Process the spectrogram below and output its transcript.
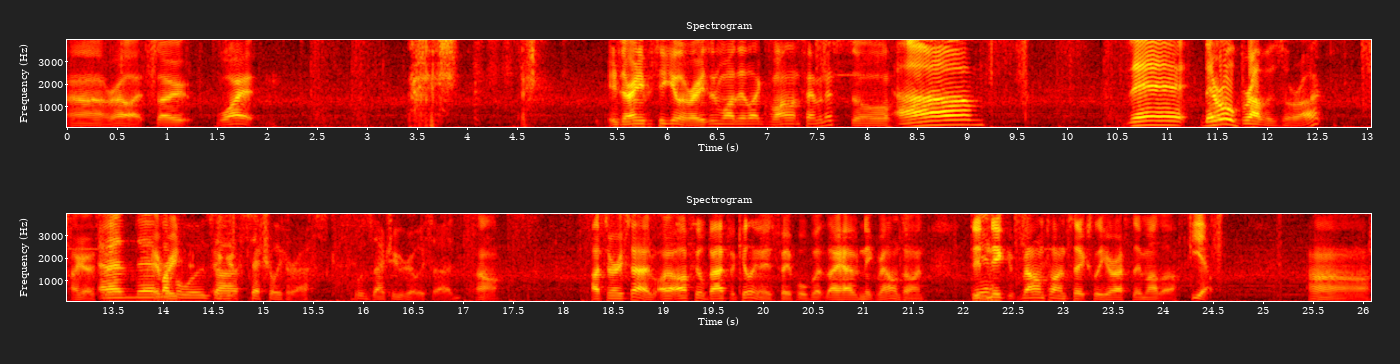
Uh, right. So why? Is there any particular reason why they're like violent feminists, or Um, they're they're all brothers, all right, okay, so and their every- mother was every- uh, sexually harassed. It was actually really sad. oh, that's very sad. I, I feel bad for killing these people, but they have Nick Valentine. Did Yeah. Nick Valentine sexually harass their mother? Yeah. Ah,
